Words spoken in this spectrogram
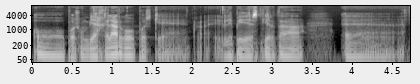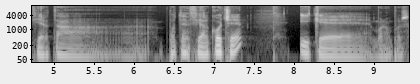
o pues, un viaje largo pues, que le pides cierta, cierta potencia al coche y que, bueno, pues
